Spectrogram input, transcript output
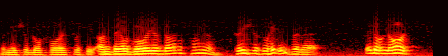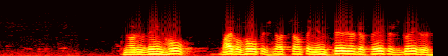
when they shall go forth with the unveiled glory of God upon them. Creation's waiting for that. They don't know it. Not a vain hope. Bible hope is not something inferior to faith, it's greater.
